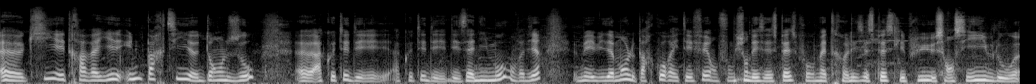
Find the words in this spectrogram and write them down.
euh, qui est travaillé une partie euh, dans le zoo, euh, à côté, des, à côté des, des animaux, on va dire. Mais évidemment, le parcours a été fait en fonction des espèces pour mettre les espèces les plus sensibles ou euh,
